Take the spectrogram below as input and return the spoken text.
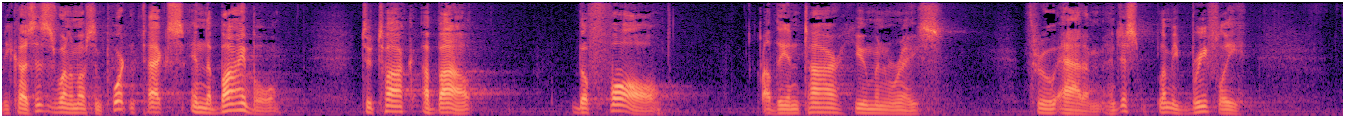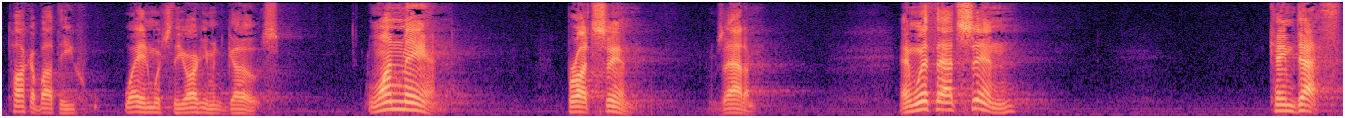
Because this is one of the most important texts in the Bible to talk about the fall of the entire human race through Adam. And just let me briefly talk about the way in which the argument goes. One man brought sin. It was Adam. And with that sin came death.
